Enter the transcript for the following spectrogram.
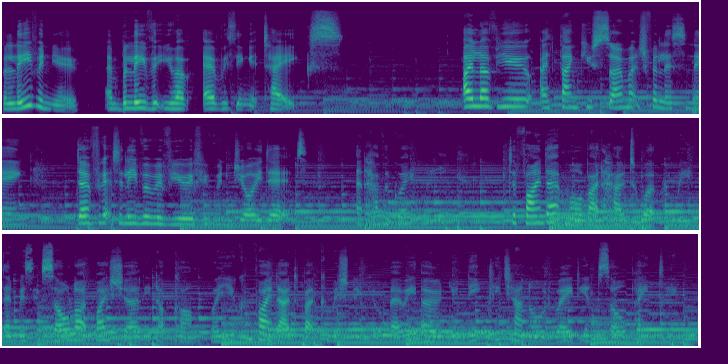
believe in you and believe that you have everything it takes. I love you. I thank you so much for listening. Don't forget to leave a review if you've enjoyed it, and have a great week. To find out more about how to work with then visit soulartbyshirley.com, where you can find out about commissioning your very own uniquely channeled radiant soul painting,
